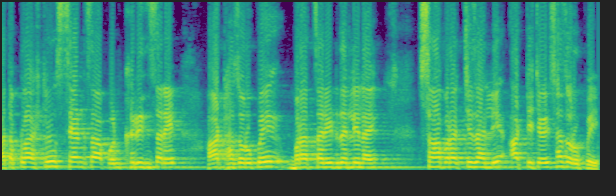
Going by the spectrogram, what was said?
आता प्लास्टर सँडचा आपण खरेदीचा रेट आठ हजार रुपये भराचा रेट धरलेला आहे. सहा भराचे झाले अठ्ठेचाळीस हजार रुपये.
